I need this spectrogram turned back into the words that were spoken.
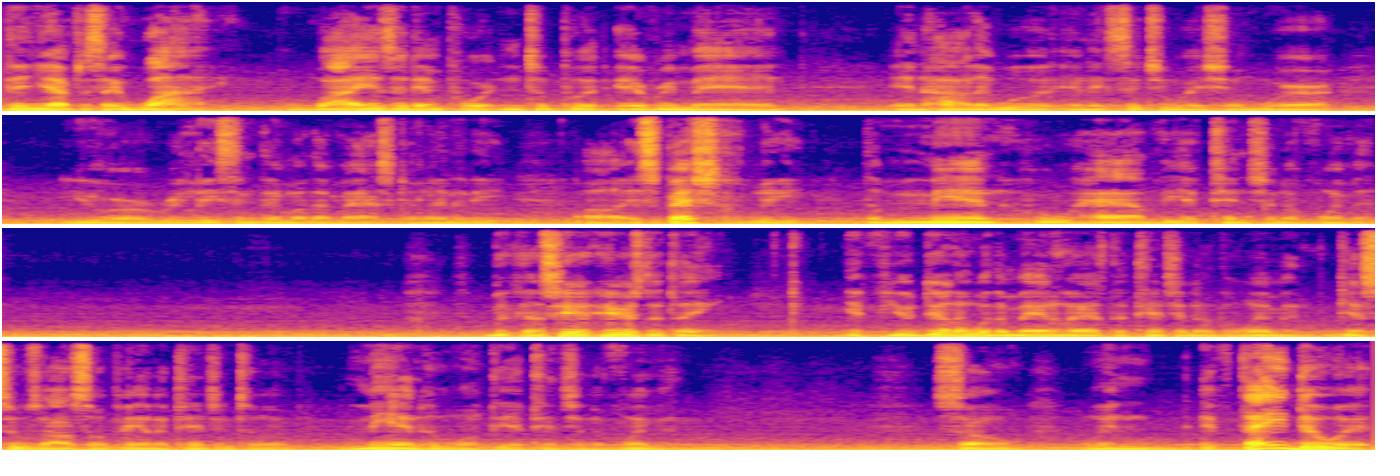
then you have to say why. Why is it important to put every man in Hollywood in a situation where you're releasing them of their masculinity, uh, especially the men who have the attention of women? Because here, here's the thing. If you're dealing with a man who has the attention of the women, guess who's also paying attention to him? Men who want the attention of women. So when if they do it,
